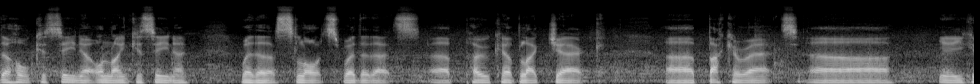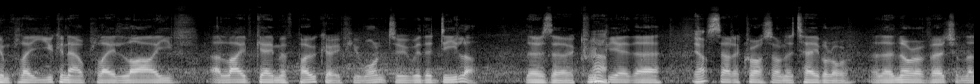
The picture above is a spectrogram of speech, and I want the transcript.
the whole casino, online casino, whether that's slots, whether that's uh, poker, blackjack, uh, baccarat. Uh, you know, you can play. You can now play live a live game of poker if you want to with a dealer. There's a croupier there, Yeah. sat across on a table, or they're not a virtual. They're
